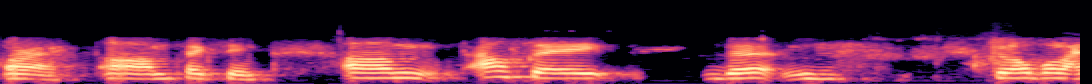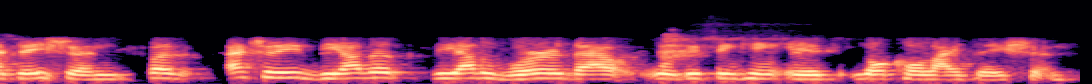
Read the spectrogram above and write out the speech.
All right. Um, thanks, Tim. Um, I'll say the globalization, but actually the other the other word that we'll be thinking is localization.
